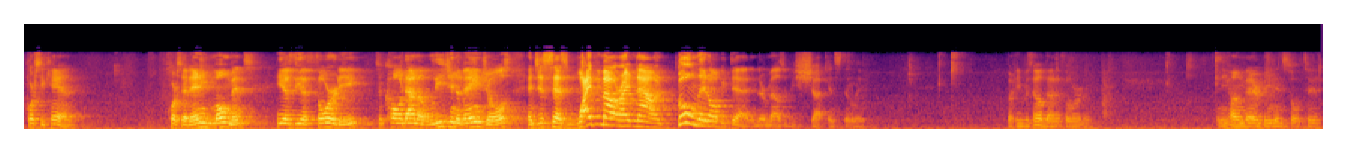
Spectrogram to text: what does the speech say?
Of course, he can. Of course, at any moment, he has the authority to call down a legion of angels and just says, Wipe them out right now, and boom, they'd all be dead, and their mouths would be shut instantly. But he withheld that authority. And he hung there being insulted.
